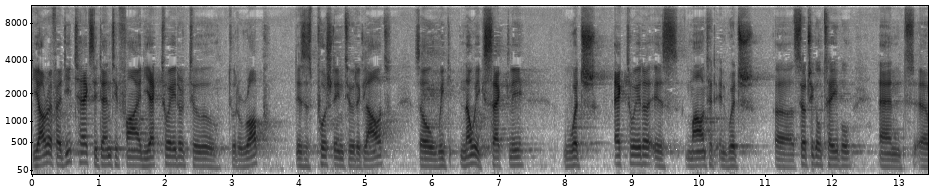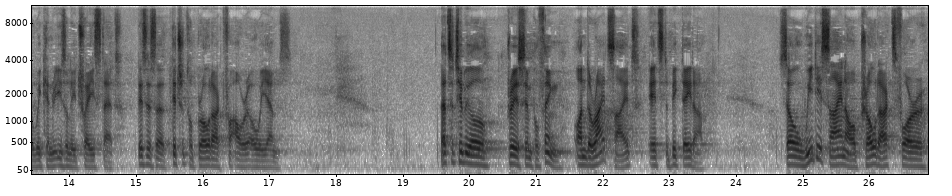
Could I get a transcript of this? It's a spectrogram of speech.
the RFID tags identify the actuator to, to the ROP. This is pushed into the cloud. So we know exactly which actuator is mounted in which uh, surgical table, and uh, we can easily trace that. This is a digital product for our OEMs. That's a typical, pretty simple thing. On the right side, it's the big data. So we design our products for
